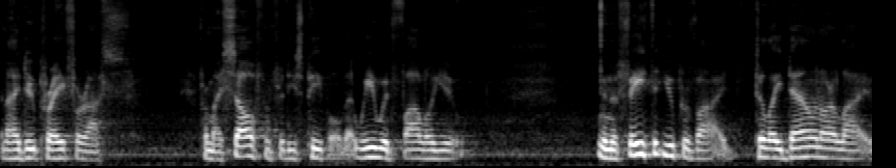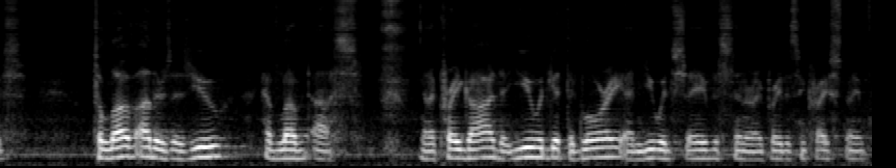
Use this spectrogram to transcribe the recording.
And I do pray for us, for myself and for these people, that we would follow you in the faith that you provide to lay down our lives, to love others as you have loved us. And I pray, God, that you would get the glory and you would save the sinner. I pray this in Christ's name.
